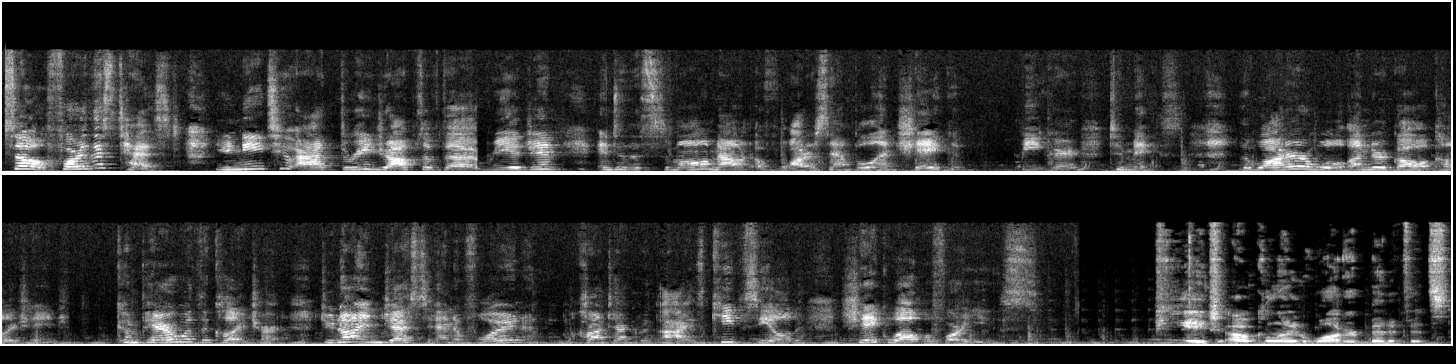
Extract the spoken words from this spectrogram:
So, for this test, you need to add three drops of the reagent into the small amount of water sample and shake beaker to mix. The water will undergo a color change. Compare with the color chart. Do not ingest and avoid contact with eyes. Keep sealed. Shake well before use. pH alkaline water benefits.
